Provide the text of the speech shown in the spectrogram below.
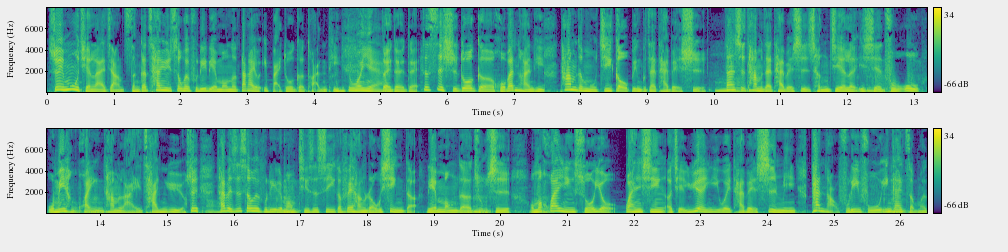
所以目前来讲，整个参与社会福利联盟呢，大概有一百多个团体，多耶。对对对，这四十多个伙伴团体，他们的母机构并不在台北市，但是他们在台。北市承接了一些服务，我们也很欢迎他们来参与。所以台北市社会福利联盟其实是一个非常柔性的联盟的组织，我们欢迎所有关心而且愿意为台北市民探讨福利服务应该怎么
